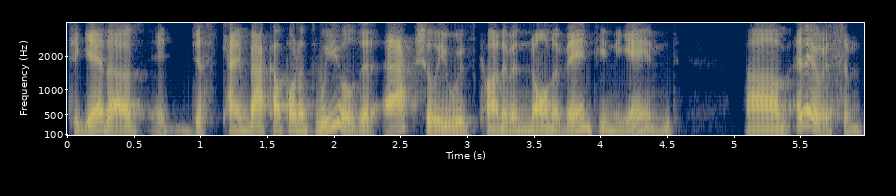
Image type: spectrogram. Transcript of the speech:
together it just came back up on its wheels. It actually was kind of a non event in the end. Um, and there was some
